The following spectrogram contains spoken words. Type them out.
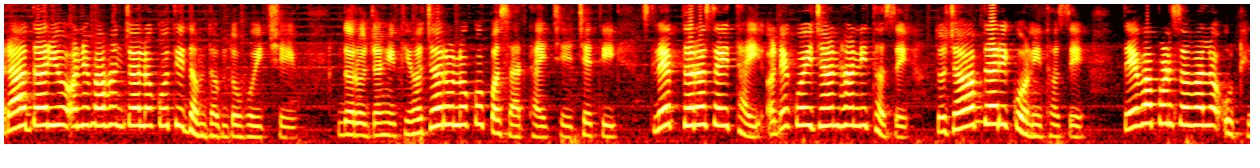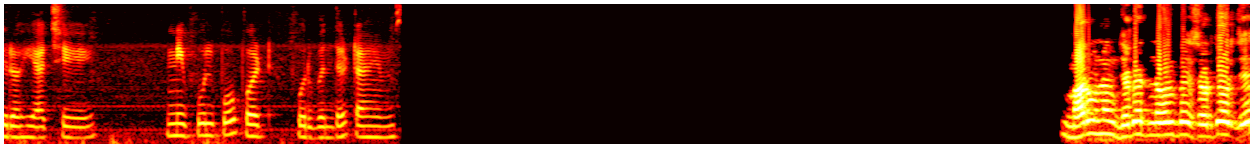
રાહદારીઓ અને વાહન ચાલકોથી ધમધમતો હોય છે. દરરોજ અહીંથી હજારો લોકો પસાર થાય છે. જેથી સ્લેબ ધરાશાયી થાય અને કોઈ જાનહાનિ થશે તો જવાબદારી કોની થશે? તેવા પણ સવાલો ઉઠી રહ્યા છે. નિપુલ પોપટ, પોરબંદર ટાઈમ્સ. મારું નામ જગત નવલભાઈ સરદોર છે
